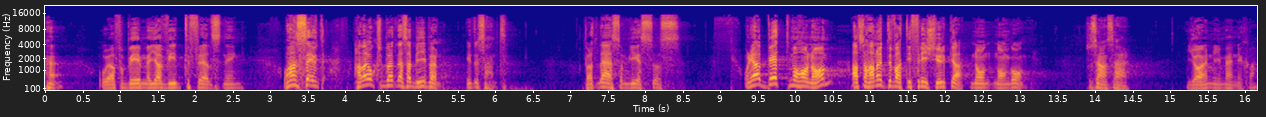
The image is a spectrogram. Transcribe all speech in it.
Och jag får be med Javid till frälsning. Och han, säger, han har också börjat läsa Bibeln, intressant. För att läsa om Jesus. Och när jag har bett med honom, alltså han har inte varit i frikyrka någon, någon gång. Så säger han så här, jag är en ny människa.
